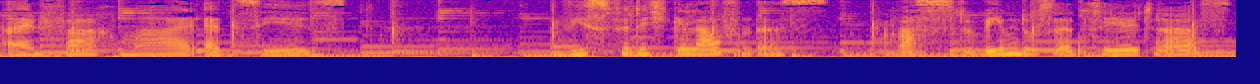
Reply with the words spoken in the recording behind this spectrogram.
einfach mal erzählst, wie es für dich gelaufen ist, was wem du es erzählt hast,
